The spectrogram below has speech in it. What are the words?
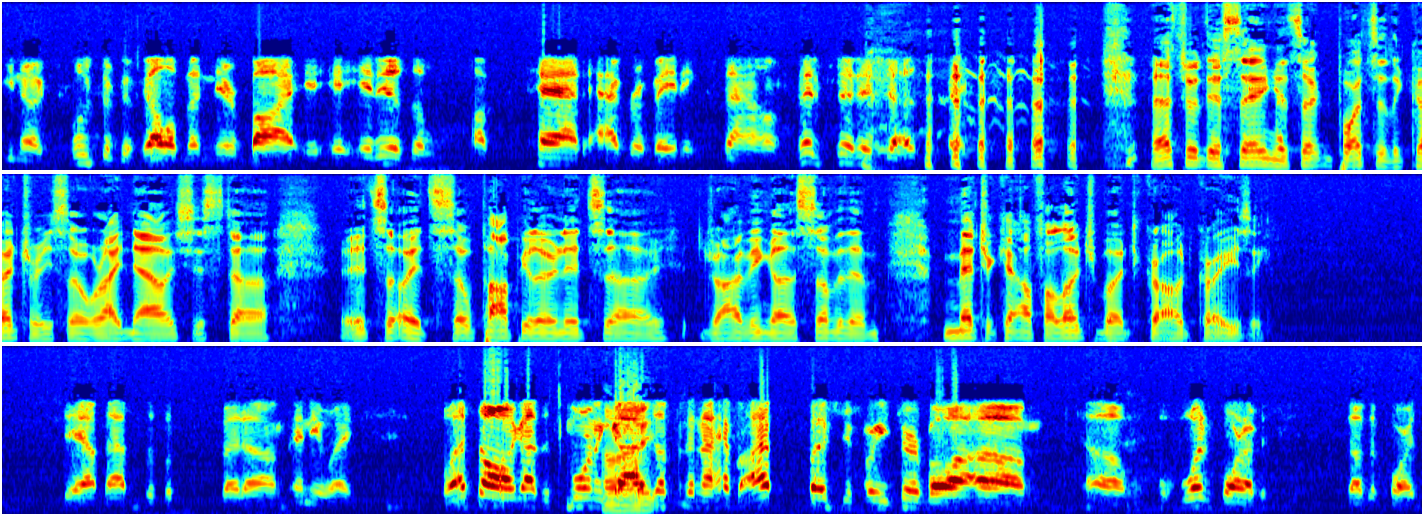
you know, exclusive development nearby, it, it, it is a tad aggravating sound that, it does make. That's what they're saying in certain parts of the country. So right now, it's just uh, it's so it's so popular and it's uh, driving uh, some of the Metric Alpha Lunch Bunch crowd crazy. Yeah, absolutely. But um, anyway, well, that's all I got this morning, All guys. right. Other than I have, I have a question for you, Turbo. Um, uh, one part of it, the other part's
